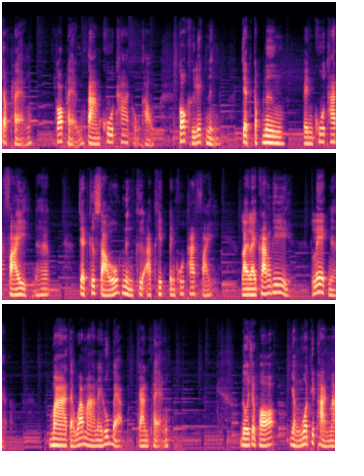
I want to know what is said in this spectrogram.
จะแผลงก็แผลงตามคู่ธาตุของเขา ก็คือเลข 1 7 กับ 1 เป็นคู่ธาตุไฟนะฮะ7คือเสาร์1คืออาทิตย์เป็นคู่ธาตุไฟ หลาย ๆ ครั้งที่เลขเนี่ยมาแต่ว่ามาในรูปแบบการแผลง โดยเฉพาะ อย่างงวดที่ผ่านมา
